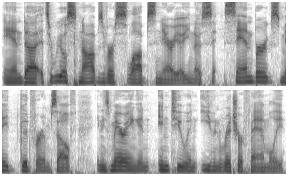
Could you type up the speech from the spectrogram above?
And uh, it's a real snobs versus slobs scenario. You know, Sa- Sandberg's made good for himself, and he's marrying an, into an even richer family.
